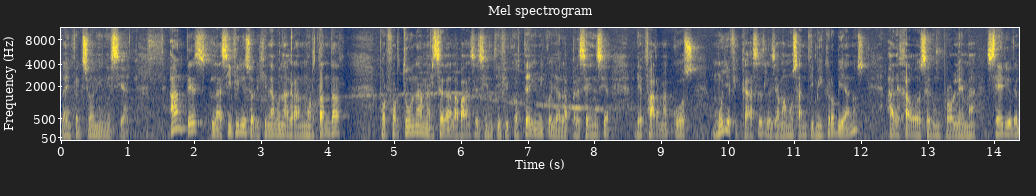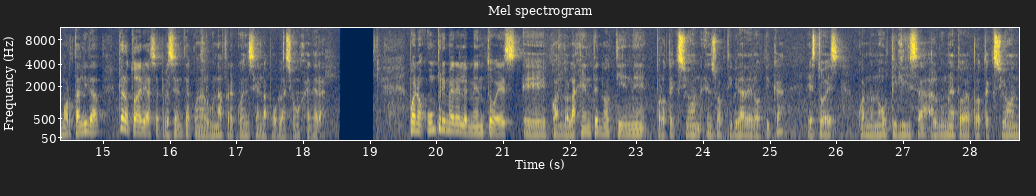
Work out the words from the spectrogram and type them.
la infección inicial. Antes, la sífilis originaba una gran mortandad. Por fortuna, merced al avance científico técnico y a la presencia de fármacos muy eficaces, les llamamos antimicrobianos, ha dejado de ser un problema serio de mortalidad, pero todavía se presenta con alguna frecuencia en la población general. Bueno, un primer elemento es eh, cuando la gente no tiene protección en su actividad erótica, esto es cuando no utiliza algún método de protección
